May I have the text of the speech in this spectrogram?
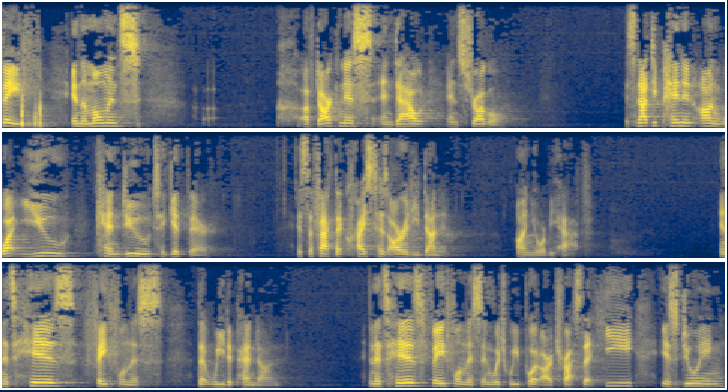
faith in the moments of darkness and doubt and struggle. It's not dependent on what you can do to get there. It's the fact that Christ has already done it on your behalf. And it's His faithfulness that we depend on. And it's His faithfulness in which we put our trust, that He is doing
